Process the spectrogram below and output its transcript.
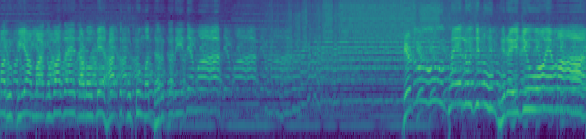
માં રૂપિયા માગવા જાય, દાડો બે હાથ કુટુંબ ધર કરી દે માં. ભેડું થયેલું હોય એમાં.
